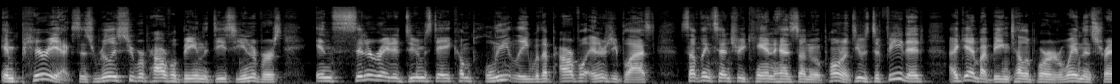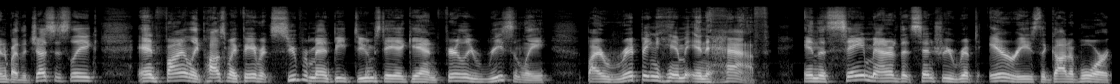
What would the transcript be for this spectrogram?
Imperiex, this really super powerful being in the DC universe, incinerated Doomsday completely with a powerful energy blast. Something Sentry can has done to opponents. He was defeated again by being teleported away and then stranded by the Justice League. And finally, possibly my favorite, Superman beat Doomsday again fairly recently by ripping him in half in the same manner that Sentry ripped Ares, the god of war,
